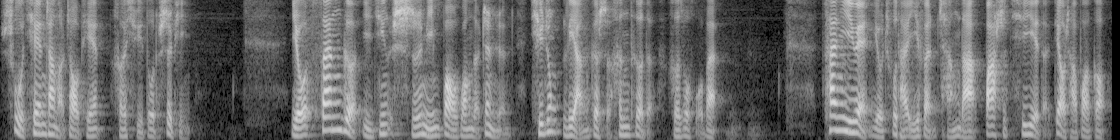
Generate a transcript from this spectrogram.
数千张的照片和许多的视频，有三个已经实名曝光的证人，其中两个是亨特的合作伙伴。参议院有出台一份长达八十七页的调查报告。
